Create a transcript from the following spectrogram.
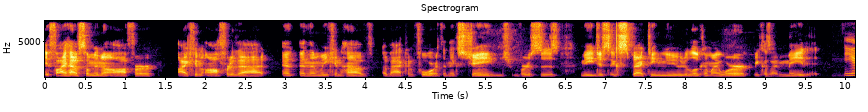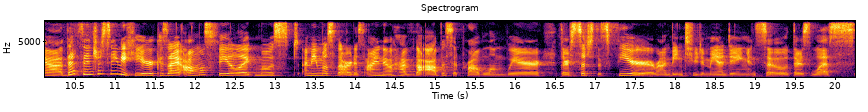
If i have something to offer I can offer that, and, and then we can have a back and forth, an exchange, versus me just expecting you to look at my work because I made it. Yeah, that's interesting to hear because I almost feel like most, I mean, most of the artists I know have the opposite problem where there's such this fear around being too demanding. And so there's less,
